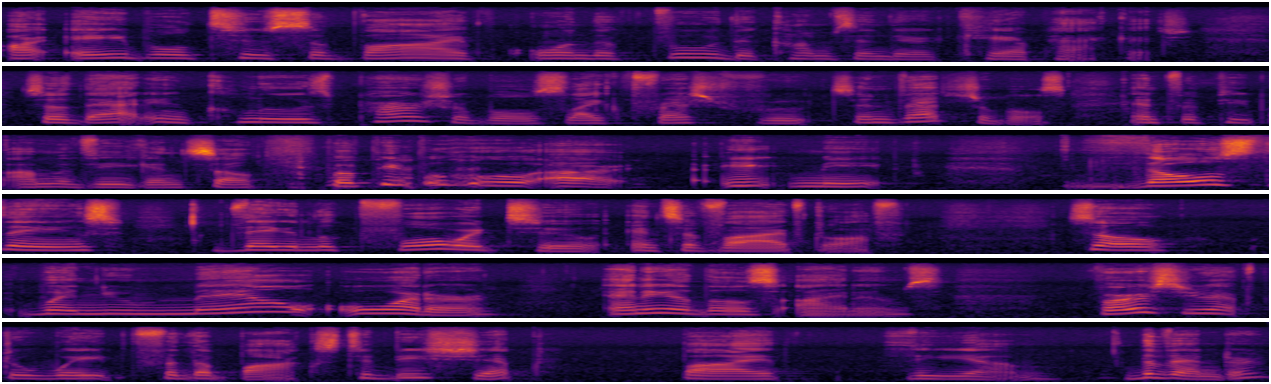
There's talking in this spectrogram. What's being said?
are able to survive on the food that comes in their care package. So that includes perishables like fresh fruits and vegetables. And for people, I'm a vegan, so for people who are, eat meat, those things they look forward to and survived off. So when you mail order any of those items, first you have to wait for the box to be shipped by the, um, the vendor.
